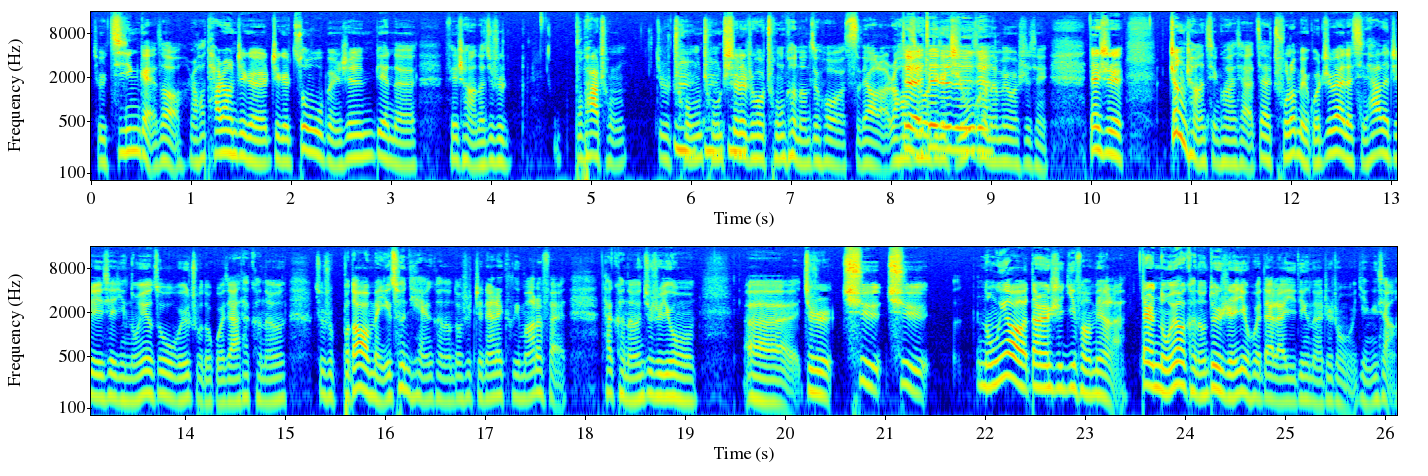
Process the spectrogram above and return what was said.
就是基因改造，然后它让这个这个作物本身变得非常的就是不怕虫。就是虫虫吃了之后，虫可能最后死掉了，然后最后这个植物可能没有事情。但是正常情况下，在除了美国之外的其他的这一些以农业作物为主的国家，它可能就是不到每一寸田可能都是 genetically modified，它可能就是用呃，就是去去。农药当然是一方面了，但是农药可能对人也会带来一定的这种影响。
